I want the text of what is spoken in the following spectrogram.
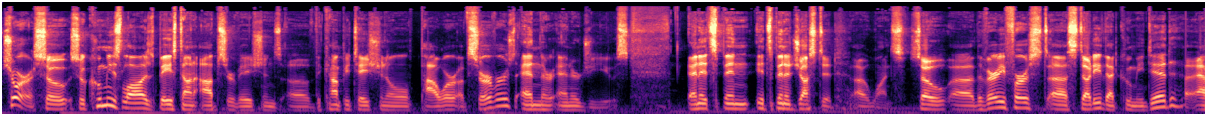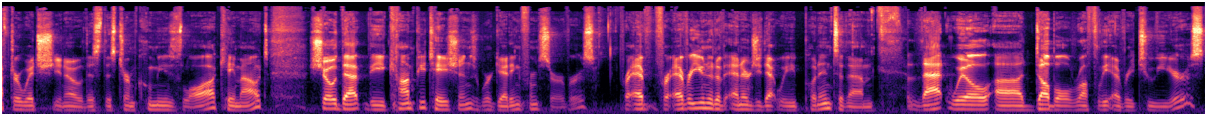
Sure. So, so Koomey's law is based on observations of the computational power of servers and their energy use and it's been it's been adjusted uh, once. So uh, the very first uh, study that Koomey did, after which you know this this term Koomey's law came out, showed that the computations we're getting from servers for every, for every unit of energy that we put into them, that will uh, double roughly every two years.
